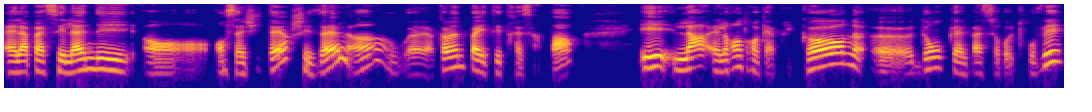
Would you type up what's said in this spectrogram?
Elle a passé l'année en, Sagittaire chez elle, hein, où elle a quand même pas été très sympa, et là elle rentre en Capricorne, euh, donc elle va se retrouver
